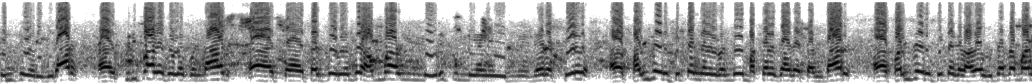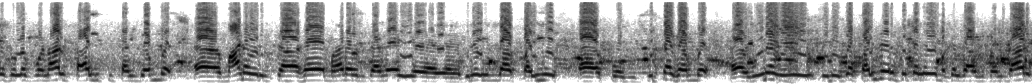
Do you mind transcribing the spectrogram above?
சென்று வருகிறார். குறிப்பாக சொல்லப்போனால் தற்போது வந்து அம்மாவில் இருக்கும் நேரத்தில் பல்வேறு திட்டங்களை வந்து மக்களுக்காக தந்தார். பல்வேறு திட்டங்கள் அதாவது உதாரணமாக சொல்ல போனால் தாலிக்கு தங்கம் மாணவருக்காக மாணவருக்காக விலையில்லா பள்ளி புத்தகம் உணவு உள்ளிட்ட பல்வேறு திட்டங்களை மக்களுக்காக தந்தார்.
